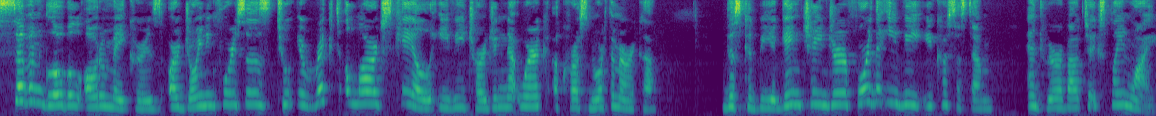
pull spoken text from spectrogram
Seven global automakers are joining forces to erect a large scale EV charging network across North America. This could be a game changer for the EV ecosystem, and we're about to explain why.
